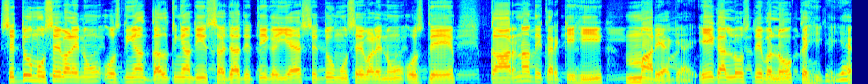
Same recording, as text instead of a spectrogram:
ਸਿੱਧੂ ਮੂਸੇਵਾਲੇ ਨੂੰ ਉਸ ਦੀਆਂ ਗਲਤੀਆਂ ਦੀ ਸਜ਼ਾ ਦਿੱਤੀ ਗਈ ਹੈ। ਸਿੱਧੂ ਮੂਸੇਵਾਲੇ ਨੂੰ ਉਸ ਦੇ ਕਾਰਨਾਂ ਦੇ ਕਰਕੇ ਹੀ ਮਾਰਿਆ ਗਿਆ ਇਹ ਗੱਲ ਉਸ ਦੇ ਵੱਲੋਂ ਕਹੀ ਗਈ ਹੈ।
